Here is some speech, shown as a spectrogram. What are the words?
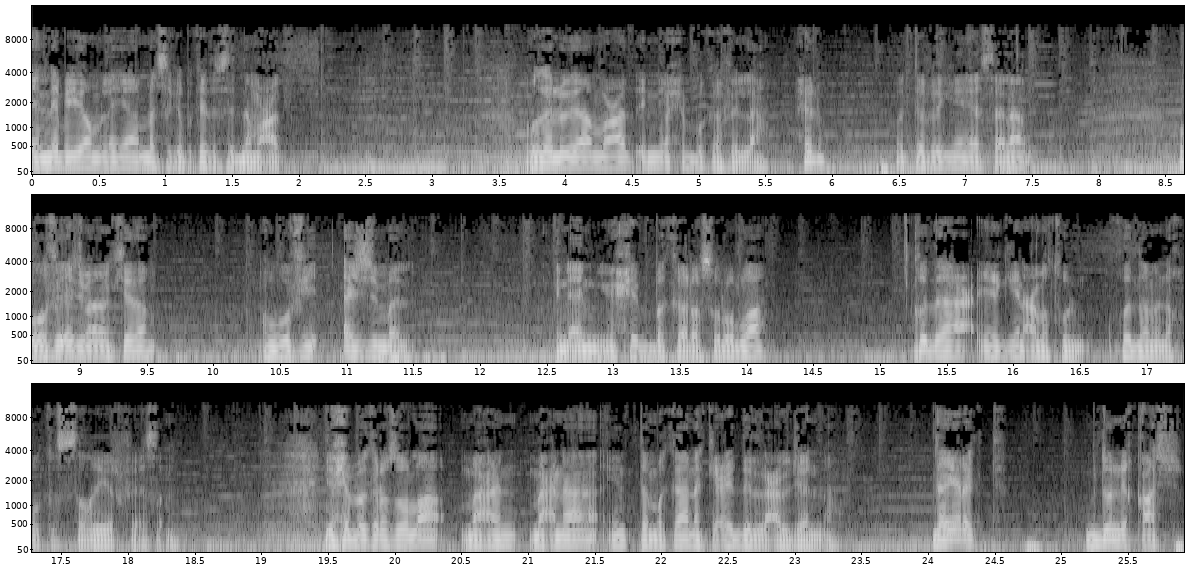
النبي يوم من الأيام مسك بكتف سيدنا معاذ وقال له يا معاذ إني أحبك في الله حلو متفقين يا سلام؟ هو في أجمل من كذا؟ هو في أجمل من أن يحبك رسول الله. خذها يقين على طول. خذها من أخوك الصغير فيصل. يحبك رسول الله مع معناه أنت مكانك عدل على الجنة. direct. بدون نقاش.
